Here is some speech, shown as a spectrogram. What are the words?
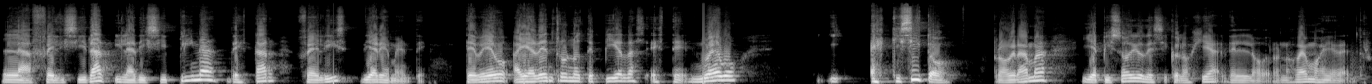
la felicidad y la disciplina de estar feliz diariamente. Te veo ahí adentro, no te pierdas este nuevo y exquisito programa y episodio de Psicología del Logro. Nos vemos ahí adentro.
